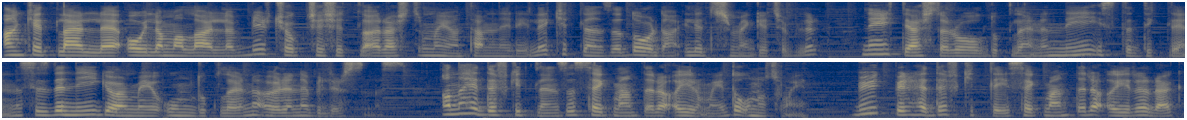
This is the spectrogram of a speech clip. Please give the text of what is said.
Anketlerle, oylamalarla, birçok çeşitli araştırma yöntemleriyle kitlenize doğrudan iletişime geçebilir ne ihtiyaçları olduklarını, neyi istediklerini, sizde neyi görmeyi umduklarını öğrenebilirsiniz. Ana hedef kitlenizi segmentlere ayırmayı da unutmayın. Büyük bir hedef kitleyi segmentlere ayırarak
